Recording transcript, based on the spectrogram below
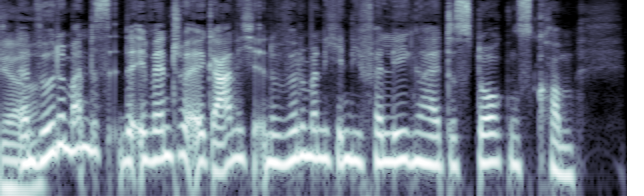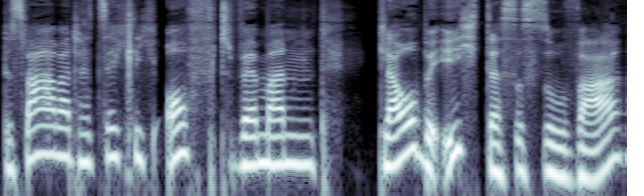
Ja. dann würde man das eventuell gar nicht, dann würde man nicht in die Verlegenheit des Stalkens kommen. Das war aber tatsächlich oft, wenn man, glaube ich, dass es so war,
